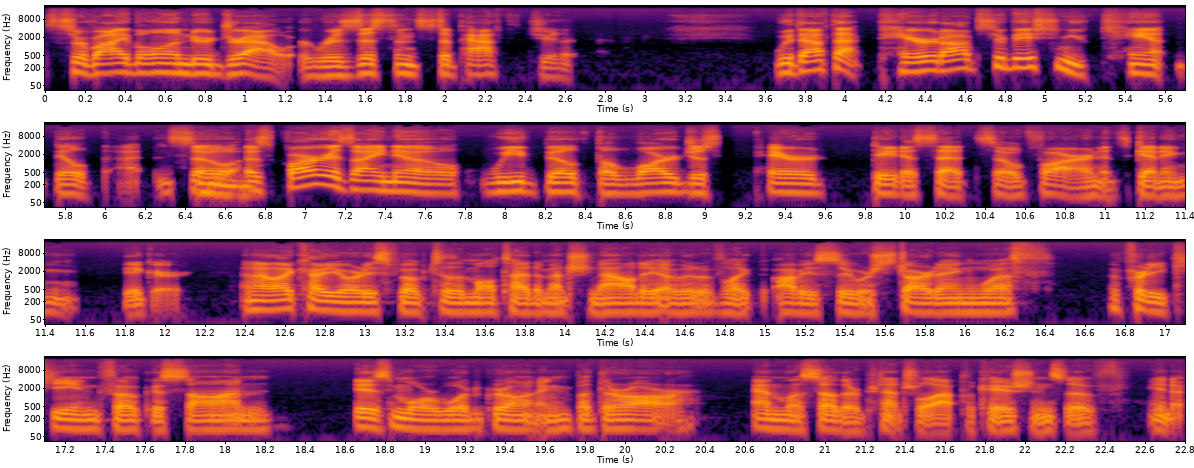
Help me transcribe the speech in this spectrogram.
survival under drought or resistance to pathogen. Without that paired observation, you can't build that. And so, Hmm. as far as I know, we've built the largest paired data set so far, and it's getting bigger. And I like how you already spoke to the multidimensionality of it. Of like, obviously, we're starting with a pretty keen focus on is more wood growing, but there are endless other potential applications of you know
